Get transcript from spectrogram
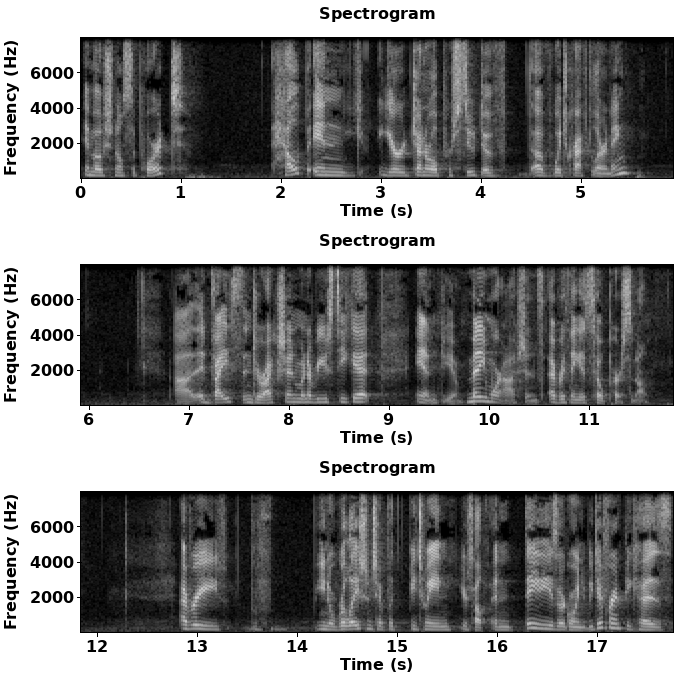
emotional support help in your general pursuit of of witchcraft learning uh, advice and direction whenever you seek it and you know many more options. Everything is so personal. Every you know relationship with between yourself and deities are going to be different because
